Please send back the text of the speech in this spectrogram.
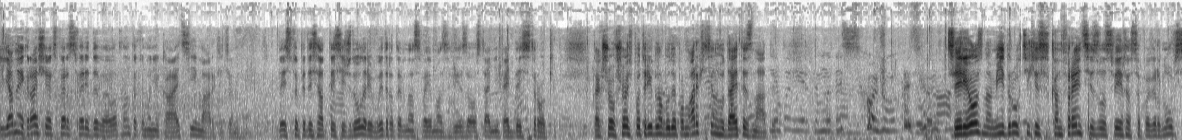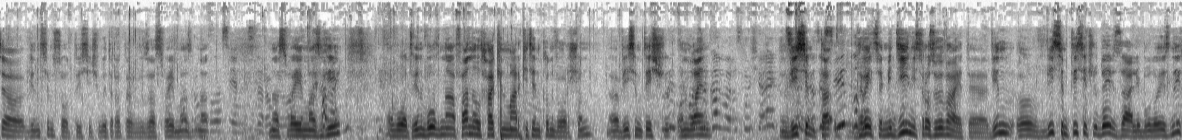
я найкращий експерт в сфері девелопменту, комунікації, маркетингу. Десь 150 тисяч доларів витратив на свої мозги за останні 5-10 років. Так що, щось потрібно буде по маркетингу, дайте знати. Не повірте, ми десь схожому працюємо. Серйозно, мій друг тільки з конференції з Лас-Вегаса повернувся. Він 700 тисяч витратив за свої моз- на, на свої мозги. От, він був на Funnel Hacking Marketing Conversion. е, 8 тисяч онлайн. Вісім та дивіться, медійність розвиваєте. Він вісім 8 тисяч людей в залі було, із них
